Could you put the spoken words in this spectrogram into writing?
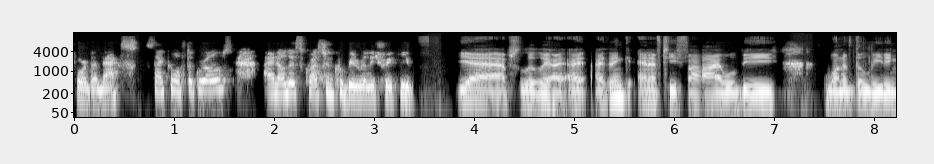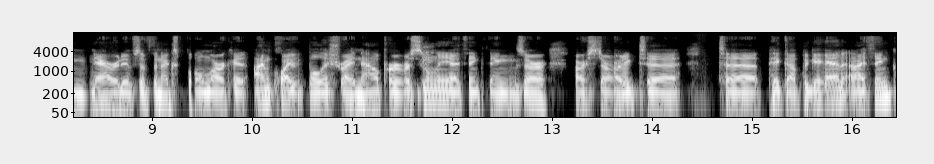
for the next cycle of the growth? I know this question could be really tricky. Yeah, absolutely. I, I, I think NFT Fi will be one of the leading narratives of the next bull market. I'm quite bullish right now personally. I think things are are starting to to pick up again. And I think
